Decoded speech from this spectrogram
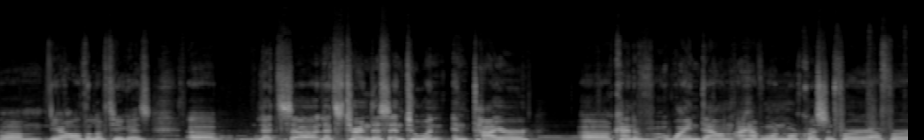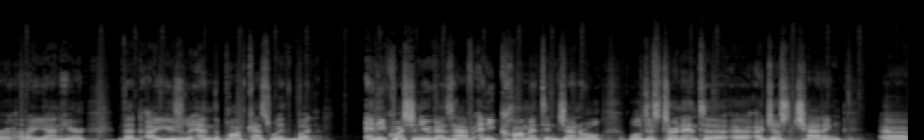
Um, yeah, all the love to you guys. Uh, let's uh, let's turn this into an entire uh, kind of wind down. I have one more question for uh, for Rayyan here that I usually end the podcast with, but any question you guys have, any comment in general, we'll just turn it into uh, a just chatting uh,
